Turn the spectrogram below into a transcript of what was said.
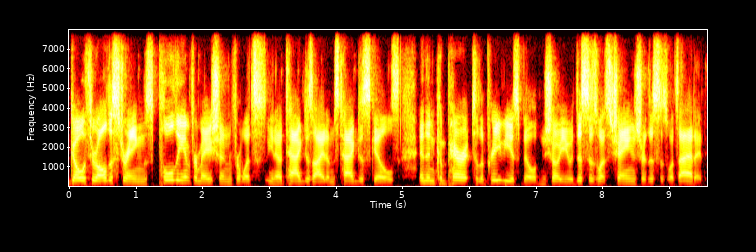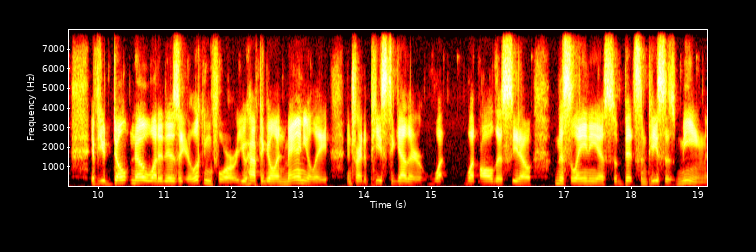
go through all the strings, pull the information for what's you know tagged as items, tagged as skills, and then compare it to the previous build and show you this is what's changed or this is what's added. If you don't know what it is that you're looking for, you have to go in manually and try to piece together what what all this you know miscellaneous bits and pieces mean.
